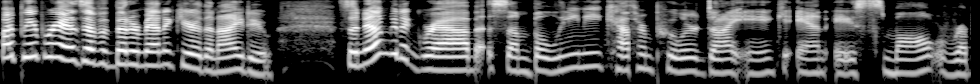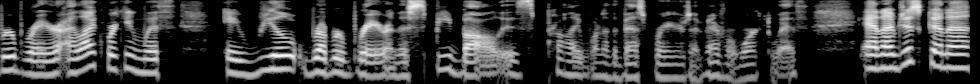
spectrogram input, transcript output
My paper hands have a better manicure than I do. So now I'm going to grab some Bellini Catherine Pooler dye ink and a small rubber brayer. I like working with a real rubber brayer, and the Speedball is probably one of the best brayers I've ever worked with. And I'm just going to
